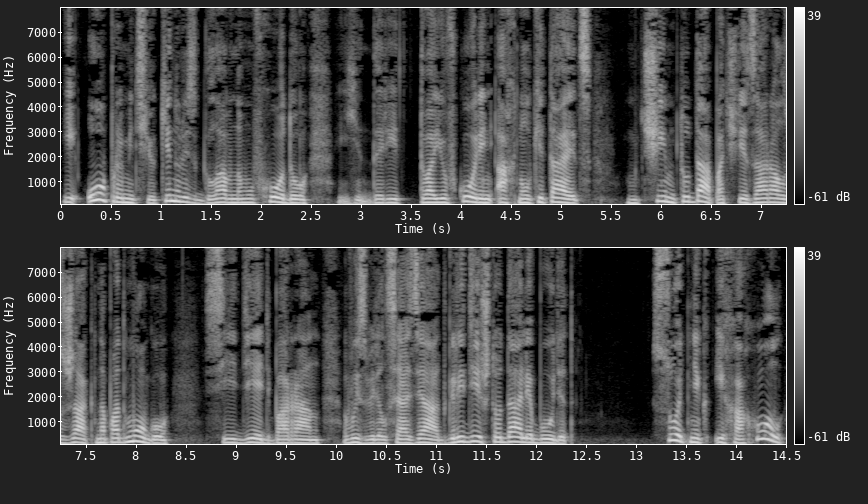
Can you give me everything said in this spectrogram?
и опрометью кинулись к главному входу. «Ядарит твою в корень!» — ахнул китаец. «Мчим туда!» — почти заорал Жак на подмогу. «Сидеть, баран!» — вызверился азиат. «Гляди, что далее будет!» Сотник и Хохол,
